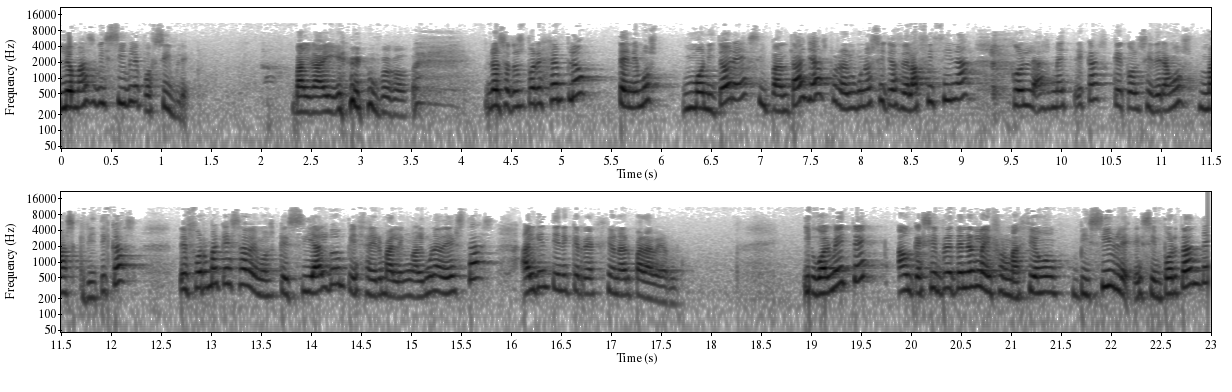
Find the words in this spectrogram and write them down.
lo más visible posible. Valga ahí un poco. Nosotros, por ejemplo, tenemos monitores y pantallas por algunos sitios de la oficina con las métricas que consideramos más críticas de forma que sabemos que si algo empieza a ir mal en alguna de estas, alguien tiene que reaccionar para verlo. Igualmente, aunque siempre tener la información visible es importante,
